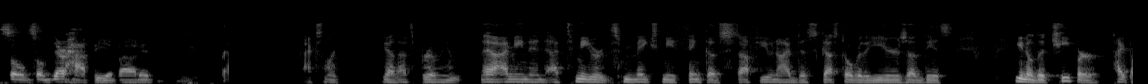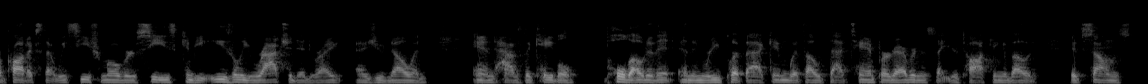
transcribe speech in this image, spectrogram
so, so they're happy about it. Excellent. Yeah, that's brilliant. Yeah, I mean, and uh, to me, it makes me think of stuff you and I have discussed over the years of this, you know, the cheaper type of products that we see from overseas can be easily ratcheted, right? As you know, and, and have the cable pulled out of it and then re-put back in without that tampered evidence that you're talking about. It sounds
